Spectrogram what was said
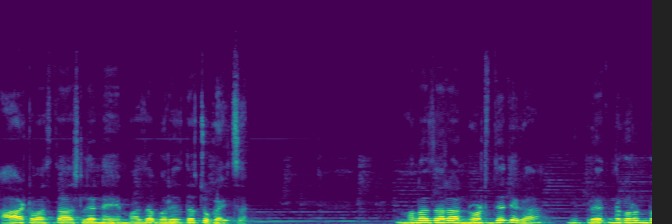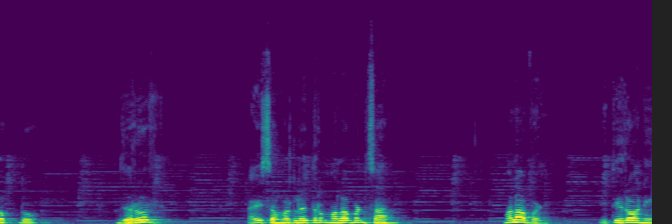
आठ वाजता असल्याने माझा बरेचदा चुकायचा. मला जरा नोट्स देते का? मी प्रयत्न करून बघतो. जरूर. काही समजलं तर मला पण सांग. मला पण. इथे रॉनी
